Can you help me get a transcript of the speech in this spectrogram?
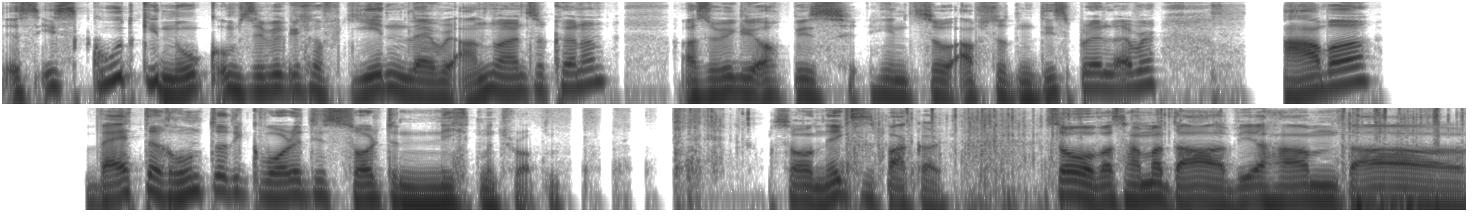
es ist gut genug, um sie wirklich auf jeden Level anmalen zu können. Also wirklich auch bis hin zu absoluten Display-Level. Aber weiter runter die Quality sollte nicht mehr droppen. So, nächstes Backerl. So, was haben wir da? Wir haben da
